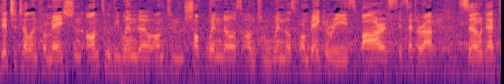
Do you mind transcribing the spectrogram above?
digital information onto the window, onto shop windows, onto windows from bakeries, bars, etc., so that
